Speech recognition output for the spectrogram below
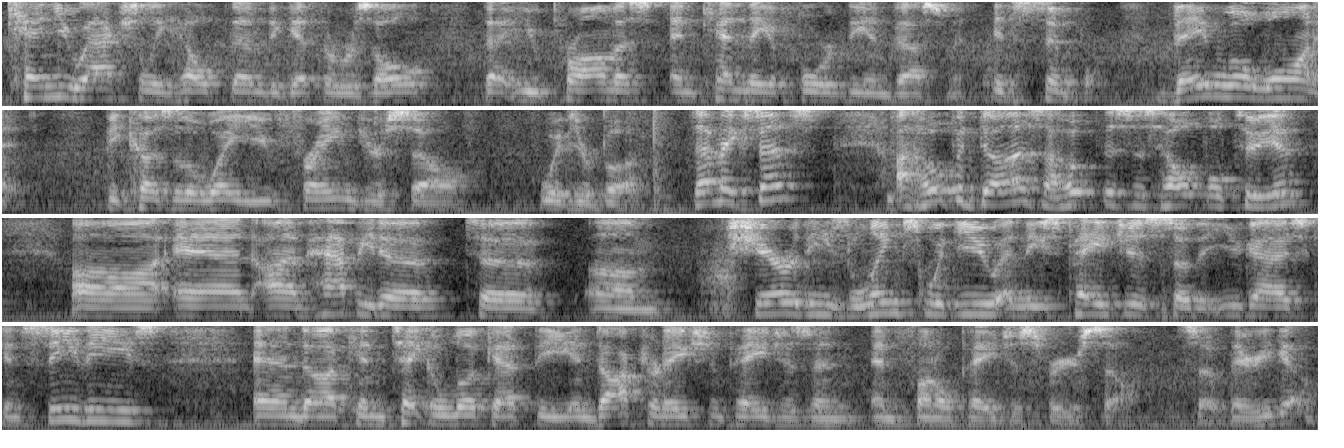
Can you actually help them to get the result that you promise? And can they afford the investment? It's simple. They will want it because of the way you framed yourself with your book. Does that make sense? I hope it does. I hope this is helpful to you. Uh, and I'm happy to, to um, share these links with you and these pages so that you guys can see these and uh, can take a look at the indoctrination pages and, and funnel pages for yourself. So there you go.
